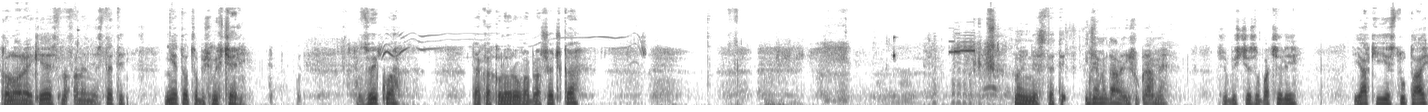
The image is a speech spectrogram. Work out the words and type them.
Kolorek jest, no ale niestety nie to co byśmy chcieli. Zwykła taka kolorowa blaszeczka. No i niestety idziemy dalej, szukamy, żebyście zobaczyli jaki jest tutaj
